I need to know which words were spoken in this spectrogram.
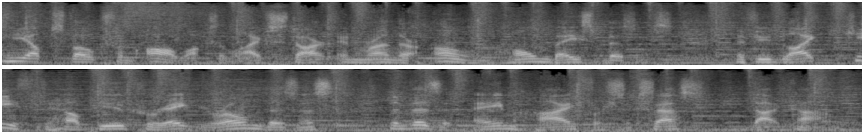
He helps folks from all walks of life start and run their own home-based business. If you'd like Keith to help you create your own business, then visit aimhighforsuccess.com.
